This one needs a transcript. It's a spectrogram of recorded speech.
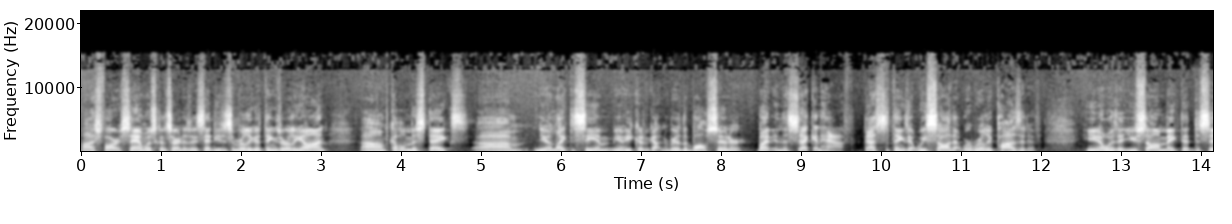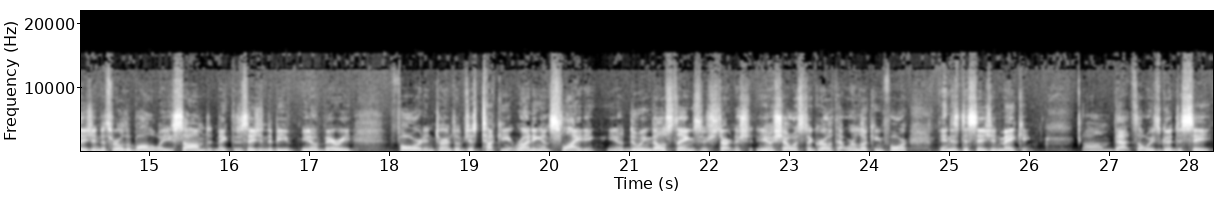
Uh, as far as sam was concerned as i said he did some really good things early on. Um, a couple of mistakes. Um, you know I'd like to see him you know he could have gotten rid of the ball sooner. But in the second half that's the things that we saw that were really positive. You know was that you saw him make that decision to throw the ball away. You saw him make the decision to be you know very forward in terms of just tucking it, running, and sliding. You know, doing those things are starting to sh- you know show us the growth that we're looking for in his decision making. Um, that's always good to see.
